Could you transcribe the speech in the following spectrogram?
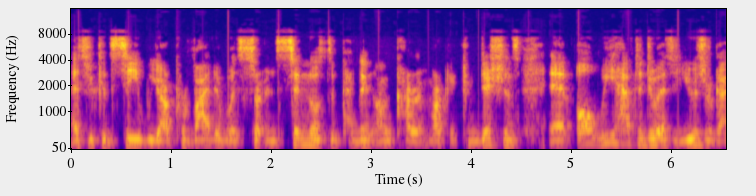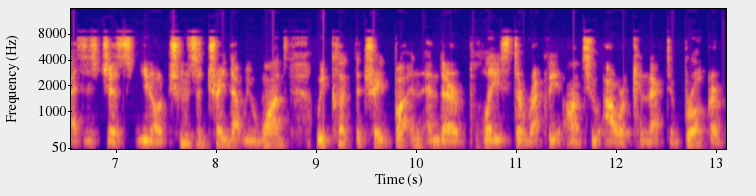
As you can see, we are provided with certain signals depending on current market conditions and all we have to do as a user guys is just, you know, choose a trade that we want. We click the trade button and they're placed directly onto our connected broker.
